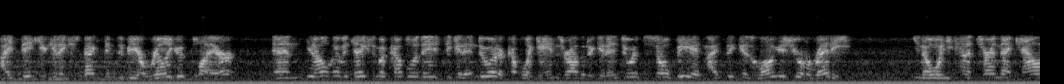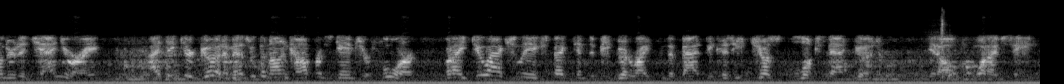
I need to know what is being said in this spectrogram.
I think you can expect him to be a really good player. And, you know, if it takes him a couple of days to get into it, a couple of games rather to get into it, so be it. I think as long as you're ready, you know, when you kind of turn that calendar to January, I think you're good. I mean, that's what the non-conference games are for but I do actually expect him to be good right from the bat because he just looks that good, you know, from what I've seen.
